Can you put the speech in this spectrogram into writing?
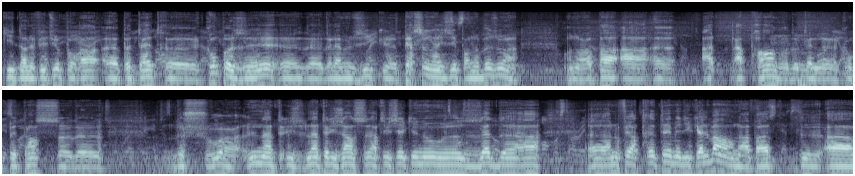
qui dans le futur pourra euh, peut-être euh, composer euh, de, la musique personnalisée pour nos besoins. On n'aura pas à, apprendre de telles compétences de, de choix. L'intelligence artificielle qui nous aide à, à, nous faire traiter médicalement, on n'aura pas à,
